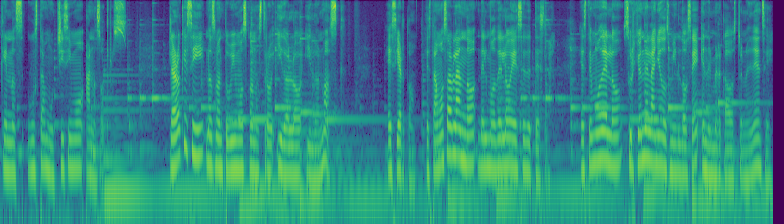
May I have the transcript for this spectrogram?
que nos gusta muchísimo a nosotros. Claro que sí, nos mantuvimos con nuestro ídolo Elon Musk. Es cierto, estamos hablando del modelo S de Tesla. Este modelo surgió en el año 2012 en el mercado estadounidense.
